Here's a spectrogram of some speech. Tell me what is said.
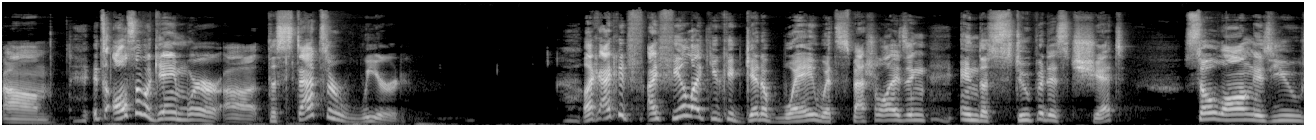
Um, it's also a game where uh, the stats are weird. Like I could, I feel like you could get away with specializing in the stupidest shit, so long as you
